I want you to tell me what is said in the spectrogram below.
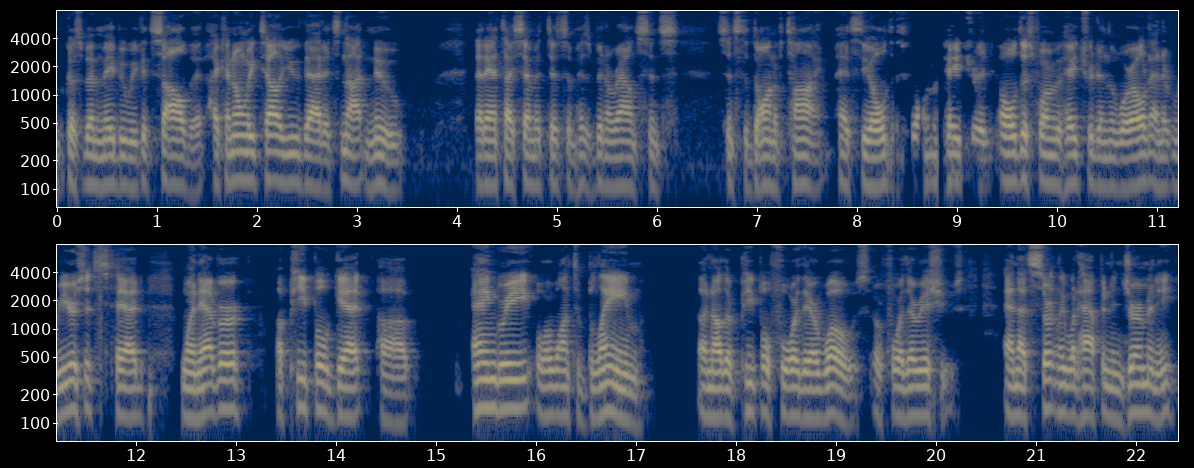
because then maybe we could solve it. I can only tell you that it's not new. That anti-Semitism has been around since since the dawn of time. It's the oldest form of hatred, oldest form of hatred in the world, and it rears its head whenever a people get uh, angry or want to blame another people for their woes or for their issues. And that's certainly what happened in Germany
